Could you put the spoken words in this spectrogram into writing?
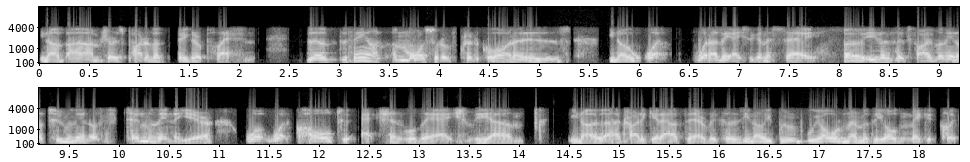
you know, I'm sure it's part of a bigger plan. The the thing I'm more sort of critical on is, you know, what what are they actually going to say? So even if it's five million or two million or ten million a year, what what call to action will they actually, um, you know, uh, try to get out there? Because you know we, we all remember the old "Make It Click"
